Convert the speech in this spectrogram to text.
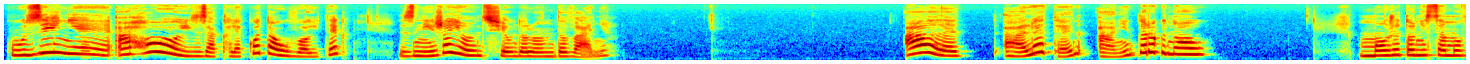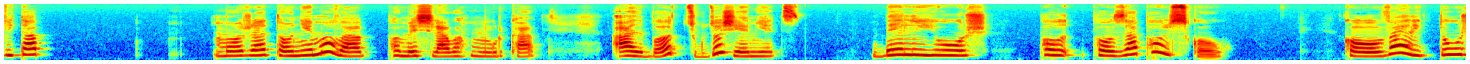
Kuzynie, ahoj! zaklekotał Wojtek, zniżając się do lądowania. Ale, ale ten ani drgnął. Może to niesamowita. Może to niemowa, pomyślała Murka. Albo cudzoziemiec. Byli już po, poza Polską. Kołowali tuż,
